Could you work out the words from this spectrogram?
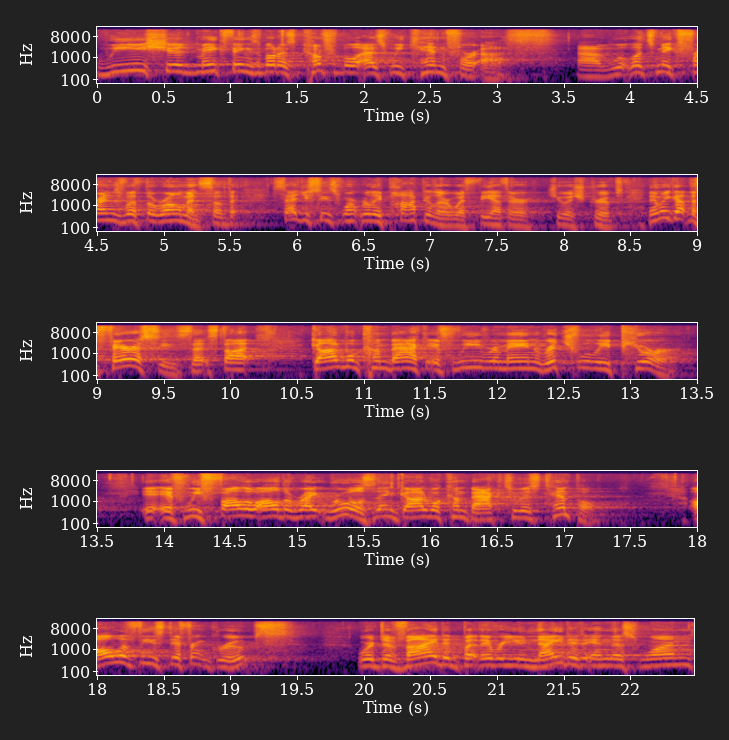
we should make things about as comfortable as we can for us. Uh, let's make friends with the Romans. So the Sadducees weren't really popular with the other Jewish groups. Then we got the Pharisees that thought God will come back if we remain ritually pure. If we follow all the right rules, then God will come back to his temple. All of these different groups were divided, but they were united in this one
